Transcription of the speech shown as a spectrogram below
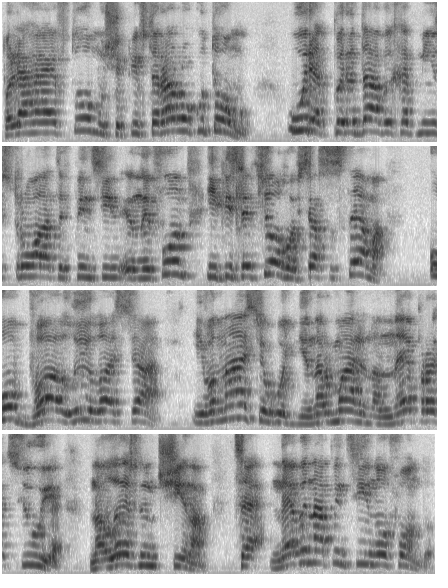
полягає в тому, що півтора року тому уряд передав їх адмініструвати в пенсійний фонд, і після цього вся система обвалилася. І вона сьогодні нормально не працює належним чином. Це не вина пенсійного фонду,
